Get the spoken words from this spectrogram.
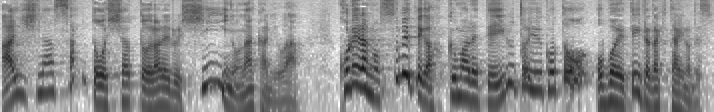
愛しなさいとおっしゃっておられる真意の中にはこれらの全てが含まれているということを覚えていただきたいのです。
